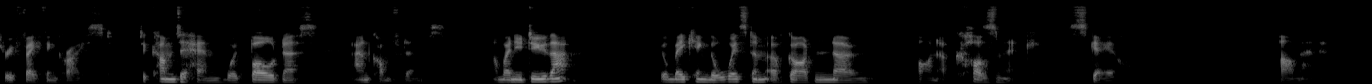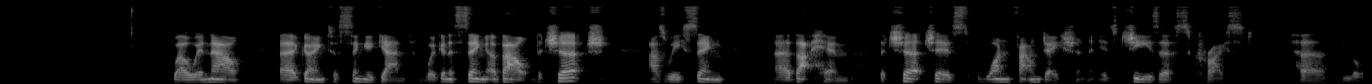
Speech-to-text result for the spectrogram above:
through faith in Christ, to come to Him with boldness and confidence. And when you do that, you're making the wisdom of God known on a cosmic scale. Amen. Well, we're now uh, going to sing again. We're going to sing about the church as we sing uh, that hymn. The church's one foundation is Jesus Christ, her Lord.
